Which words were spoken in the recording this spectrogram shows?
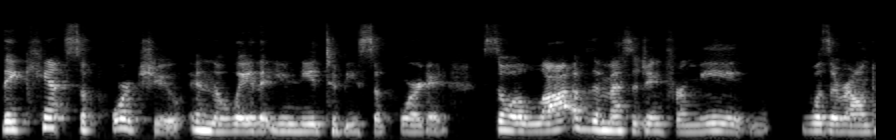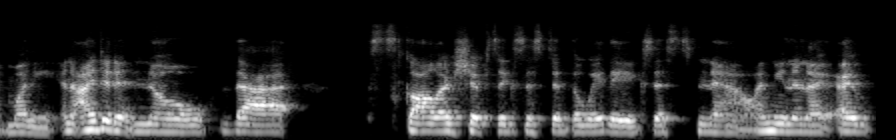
they can't support you in the way that you need to be supported. So a lot of the messaging for me was around money. And I didn't know that scholarships existed the way they exist now. I mean, and I, I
